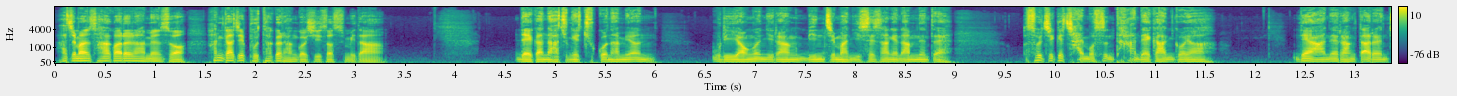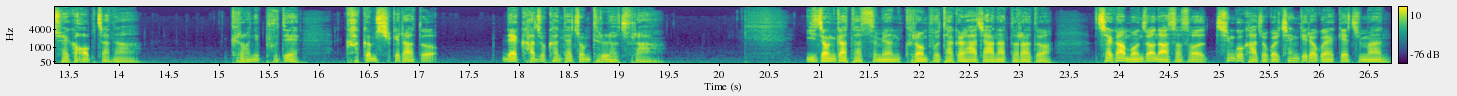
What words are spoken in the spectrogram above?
하지만 사과를 하면서 한 가지 부탁을 한 것이 있었습니다. 내가 나중에 죽고 나면 우리 영은이랑 민지만 이 세상에 남는데 솔직히 잘못은 다 내가 한 거야. 내 아내랑 딸은 죄가 없잖아. 그러니 부디 가끔씩이라도 내 가족한테 좀 들러주라. 이전 같았으면 그런 부탁을 하지 않았더라도 제가 먼저 나서서 친구 가족을 챙기려고 했겠지만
